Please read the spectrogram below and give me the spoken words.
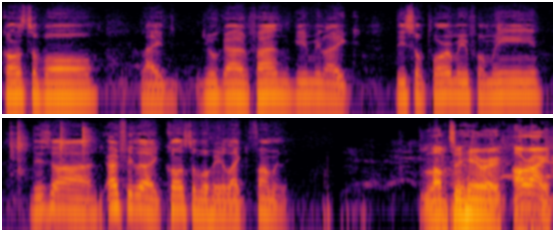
Constable, like you guys fans give me like this support me for me. This uh, I feel like Constable here, like family. Love to hear it. All right.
